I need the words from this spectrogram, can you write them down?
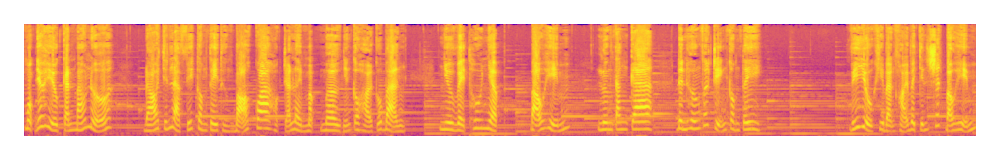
Một dấu hiệu cảnh báo nữa, đó chính là phía công ty thường bỏ qua hoặc trả lời mập mờ những câu hỏi của bạn, như về thu nhập, bảo hiểm, lương tăng ca, định hướng phát triển công ty. Ví dụ khi bạn hỏi về chính sách bảo hiểm,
